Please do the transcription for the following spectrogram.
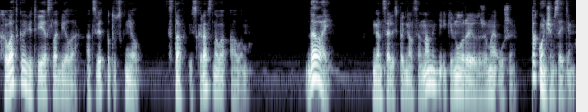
Хватка ветвей ослабела, а цвет потускнел, став из красного алым. «Давай!» Гонсалес поднялся на ноги и кивнул Рэю, зажимая уши. «Покончим с этим!»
